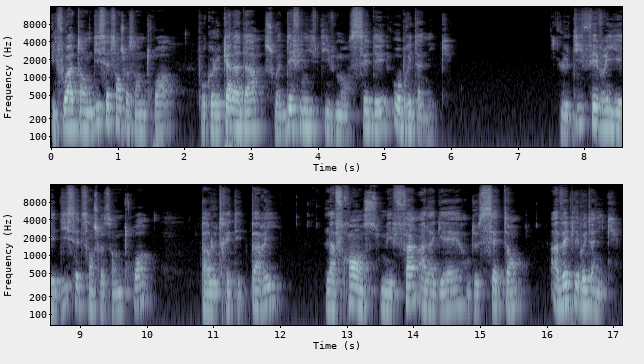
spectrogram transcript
Il faut attendre 1763 pour que le Canada soit définitivement cédé aux Britanniques. Le 10 février 1763, par le traité de Paris, la France met fin à la guerre de sept ans avec les Britanniques.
